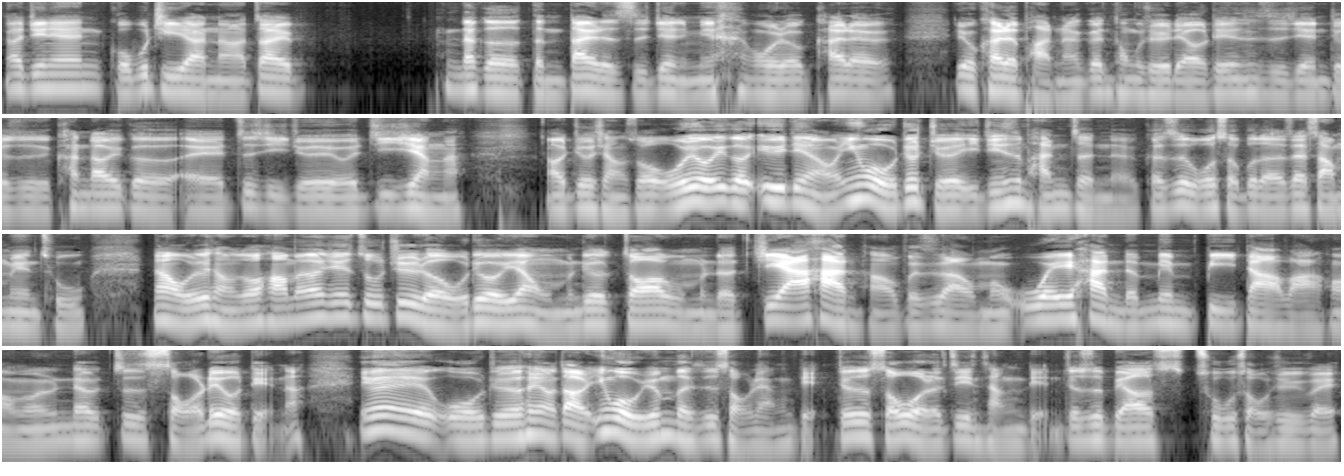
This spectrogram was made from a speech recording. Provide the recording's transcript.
那今天果不其然呢、在那个等待的时间里面，我又开了又开了盘啊，跟同学聊天时间，就是看到一个诶、自己觉得有个迹象啊，然后就想说，我有一个预定啊，因为我就觉得已经是盘整了，可是我舍不得在上面出，那我就想说，好，没关系，出去了，我就一样，我们就抓我们的加汉，好，不是啊，我们威汉的面壁大法，好，我们的是守六点啊，因为我觉得很有道理，因为我原本是守两点，就是守我的进场点，就是不要出手续费，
